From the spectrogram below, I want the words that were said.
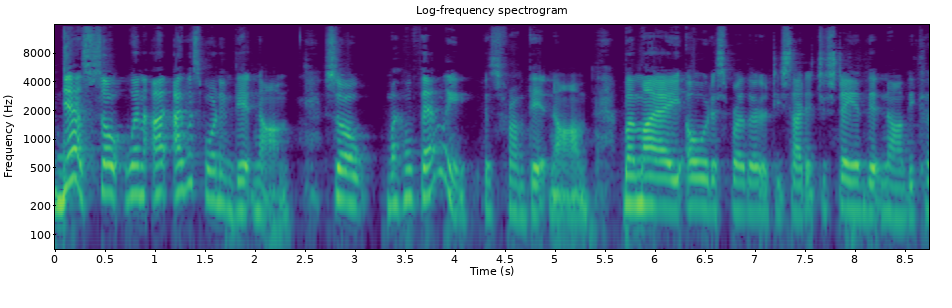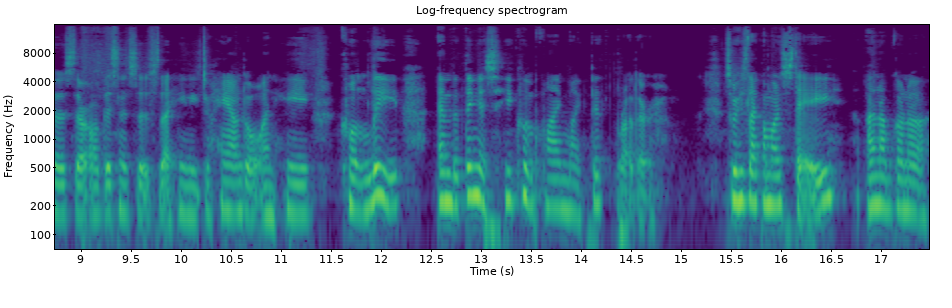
Yes, so when I, I was born in Vietnam, so my whole family is from Vietnam, but my oldest brother decided to stay in Vietnam because there are businesses that he needs to handle and he couldn't leave. And the thing is, he couldn't find my fifth brother. So he's like, I'm gonna stay and I'm gonna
